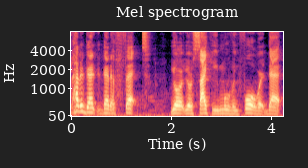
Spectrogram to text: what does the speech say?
how did that that affect? Your your psyche moving forward that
